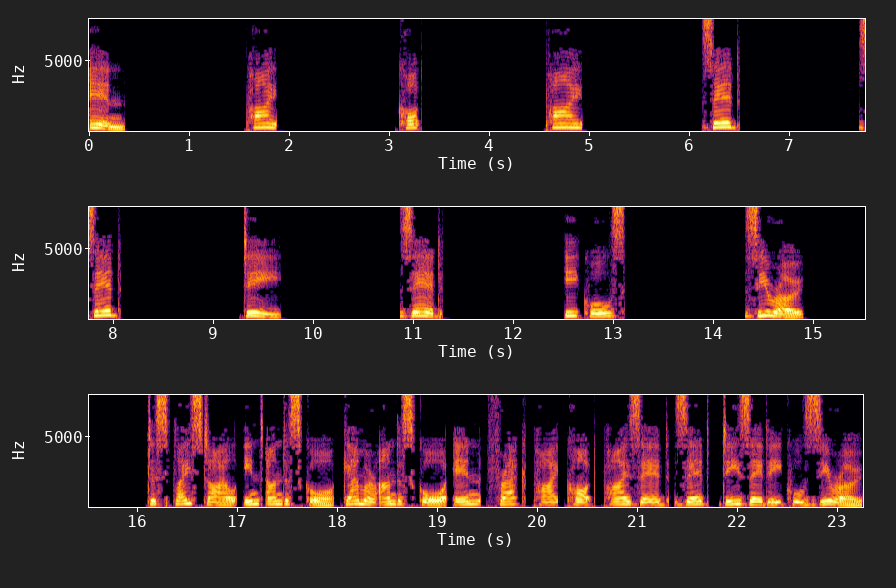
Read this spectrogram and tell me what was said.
n pi cot pi z z d z equals 0 display style int underscore gamma underscore n frac pi cot pi z z dz equals 0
